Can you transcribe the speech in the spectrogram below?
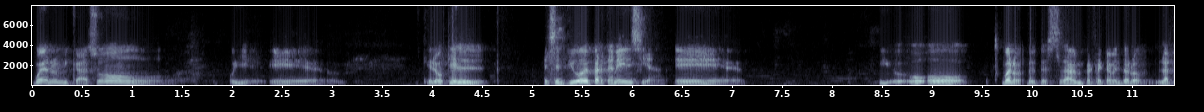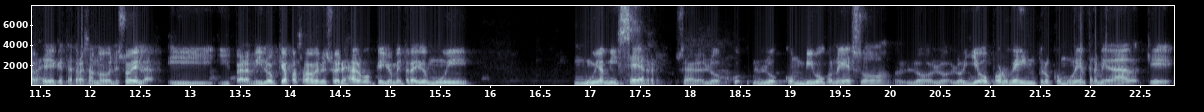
Bueno, en mi caso, oye, eh, creo que el, el sentido de pertenencia, eh, y- o, o- bueno, ustedes saben perfectamente lo- la tragedia que está atravesando Venezuela, y, y para mí lo que ha pasado en Venezuela es algo que yo me he traído muy, muy a mi ser, o sea, lo, lo convivo con eso, lo, lo- lo llevo por dentro como una enfermedad que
